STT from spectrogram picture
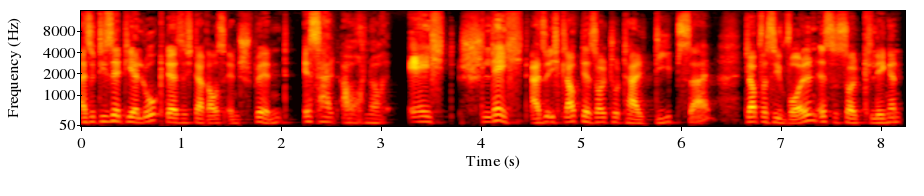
also dieser Dialog, der sich daraus entspinnt, ist halt auch noch echt schlecht. Also ich glaube, der soll total deep sein. Ich glaube, was sie wollen, ist, es soll klingen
